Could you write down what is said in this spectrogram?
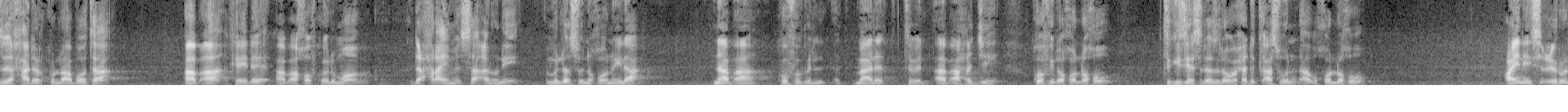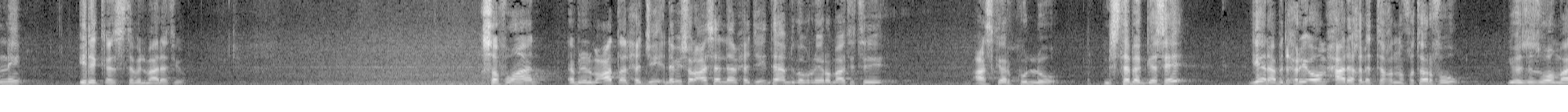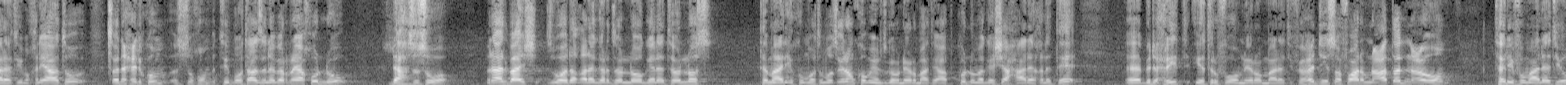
ዝሓደርኩላ ቦታ ኣብኣ ከይደ ኣብኣ ኮፍ ክብል እሞ ዳሕራይ ምስ ሰኣሉኒ እምለሱ ንኾኑ ኢላ ናብኣ ኮፍ ብል ማለት ትብል ኣብኣ ሕጂ ኮፍ ኢለ ከለኹ እቲ ግዜ ስለ ዝነውሐ ድቃስ እውን ኣብኡ ከለኹ ዓይነይ ስዒሩኒ ይድቅስ ትብል ማለት እዩ ሰፍዋን እብን ሙዓጠል ሕጂ ነቢ ስ ሰለም ሕጂ እንታይ እዮም ዝገብሩ ነይሮም ማለት እቲ ዓስከር ኩሉ ምስ ተበገሰ ጌና ብድሕሪኦም ሓደ ክልተ ንክተርፉ ይእዝዝዎም ማለት እዩ ምክንያቱ ፅንሕ ኢልኩም እስኹም እቲ ቦታ ዝነበርናዮ ኩሉ ዳህስስዎ ምናልባሽ ዝወደቀ ነገር ዘሎ ገለ ተሎስ ተማሊእኩሞ ትመፁ ኢሎም ከምኡ እዮም ዝገብሩ ነይሮም ማለት እዩ ኣብ ኩሉ መገሻ ሓደ ክልተ ብድሕሪት የትርፍዎም ነይሮም ማለት እዩ ሕጂ ሶፋን እብኑ ዓጠል ንዕኡ ተሪፉ ማለት እዩ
